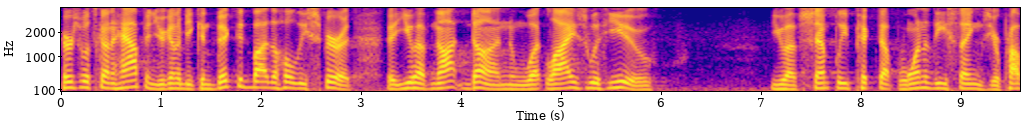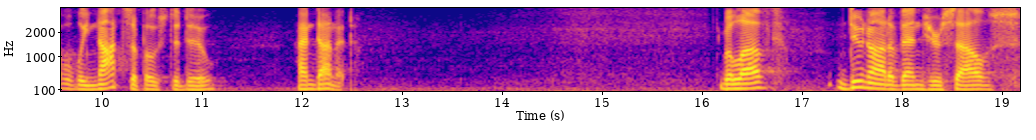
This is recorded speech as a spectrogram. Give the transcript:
Here's what's going to happen you're going to be convicted by the Holy Spirit that you have not done what lies with you. You have simply picked up one of these things you're probably not supposed to do and done it. Beloved, do not avenge yourselves,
